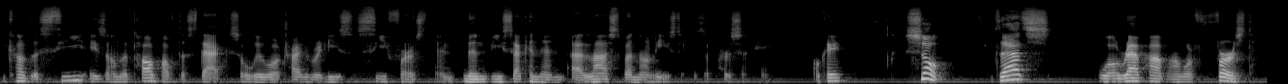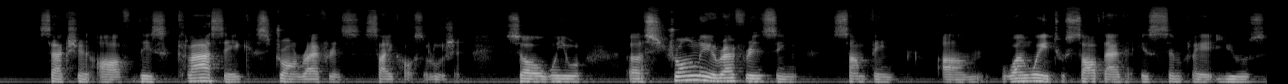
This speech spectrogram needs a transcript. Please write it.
because the C is on the top of the stack, so we will try to release C first, and then B second, and uh, last but not least is the person A. Okay, so that's will wrap up our first section of this classic strong reference cycle solution. So when you uh, strongly referencing something, um, one way to solve that is simply use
